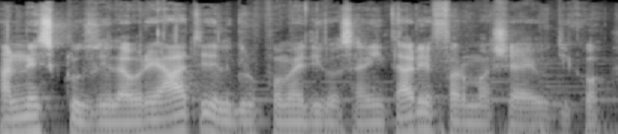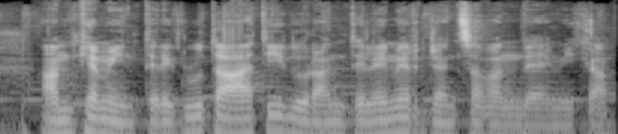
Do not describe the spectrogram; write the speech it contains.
hanno escluso i laureati del gruppo medico sanitario e farmaceutico, ampiamente reclutati durante l'emergenza pandemica.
